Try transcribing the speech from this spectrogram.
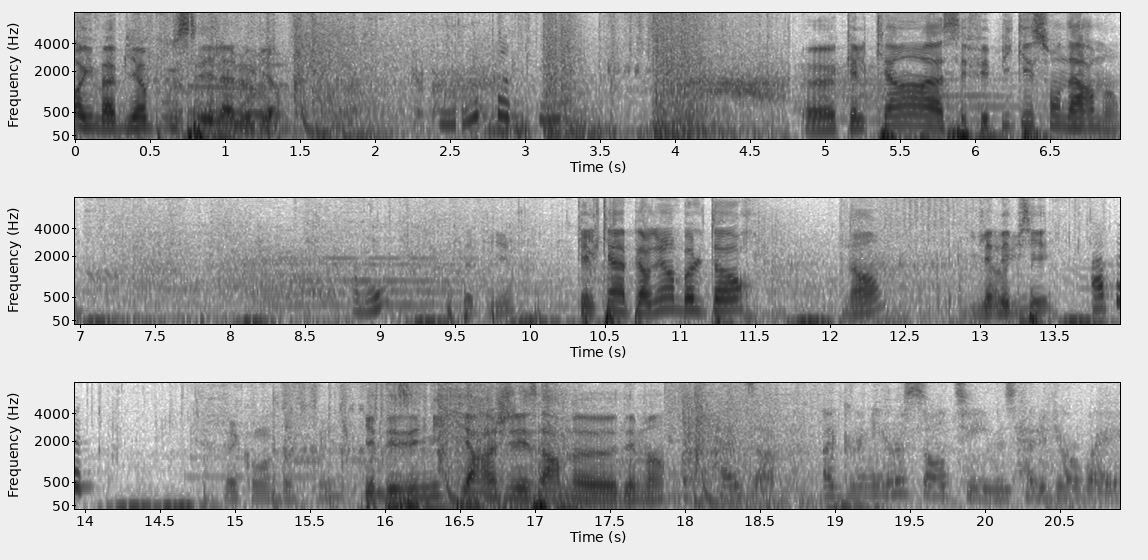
Oh, il m'a bien poussé là, le gars. Euh, Quelqu'un s'est fait piquer son arme. Ah bon C'est-à-dire Quelqu'un a perdu un boltor Non Il a Ah mes pieds. Ah, peut Mais comment ça se fait Il y a des ennemis qui arrachent les armes euh, des mains. Heads up. A Grineer assault team is headed your way.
